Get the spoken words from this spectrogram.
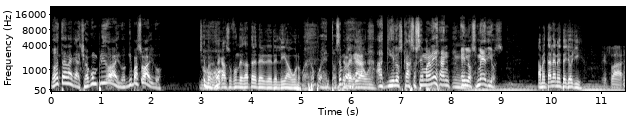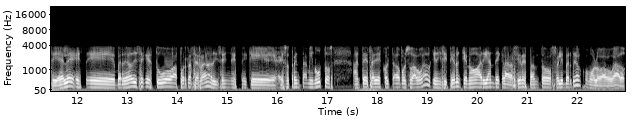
¿Dónde está Nacacho? ¿Ha cumplido algo? ¿Aquí pasó algo? Sí, pero ese caso fue un desastre desde, desde el día uno. Bueno, pues entonces, pero aquí los casos se manejan en los medios. Lamentablemente, Yogi. Eso así. Él, este, Verdejo dice que estuvo a puerta cerrada. Dicen, este, que esos 30 minutos antes de ser escoltado por su abogado, que insistieron que no harían declaraciones tanto Félix Verdejo como los abogados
